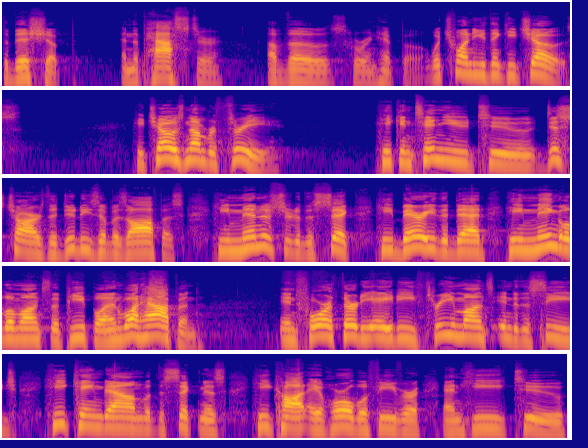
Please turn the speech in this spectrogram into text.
the bishop and the pastor of those who were in Hippo. Which one do you think he chose? He chose number three. He continued to discharge the duties of his office. He ministered to the sick. He buried the dead. He mingled amongst the people. And what happened? In 430 AD, three months into the siege, he came down with the sickness. He caught a horrible fever, and he too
